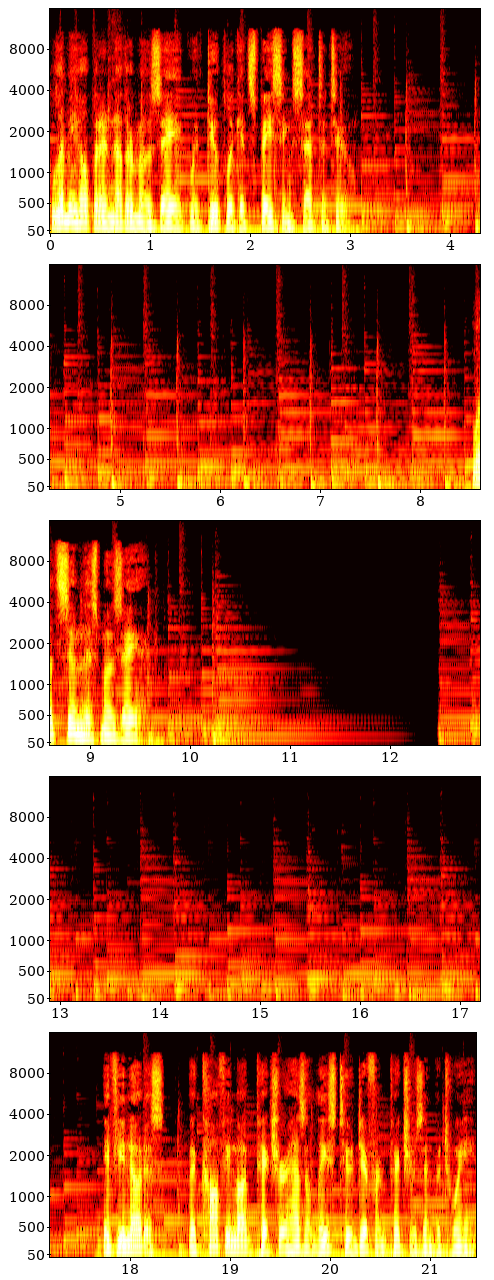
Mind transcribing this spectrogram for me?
Let me open another mosaic with duplicate spacing set to 2. Let's zoom this mosaic. If you notice, the coffee mug picture has at least two different pictures in between.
